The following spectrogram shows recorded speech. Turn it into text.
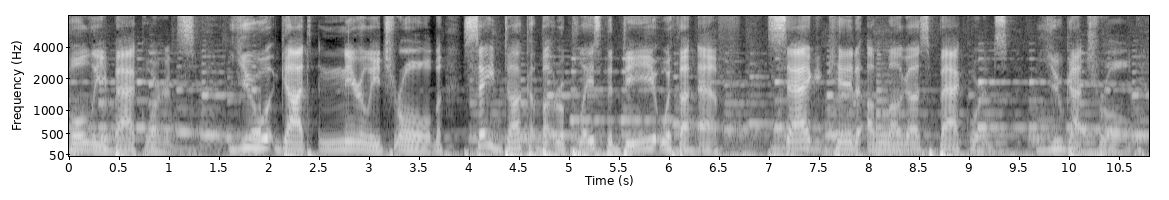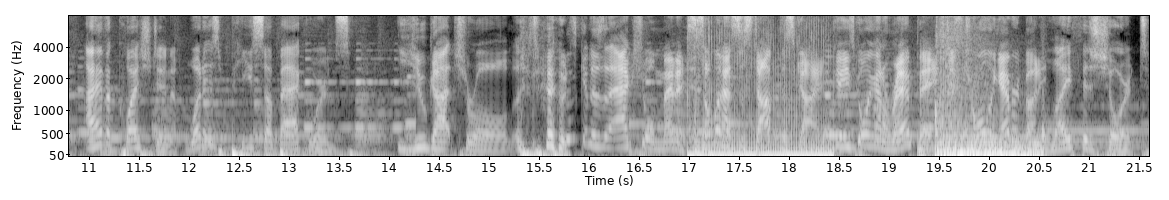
volley backwards. You got nearly trolled. Say duck, but replace the D with a F. Sag kid among us backwards. You got trolled. I have a question. What is pizza backwards? You got trolled. Dude, this kid is an actual menace. Someone has to stop this guy. Okay, he's going on a rampage. He's trolling everybody. Life is short.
